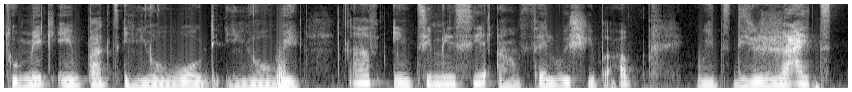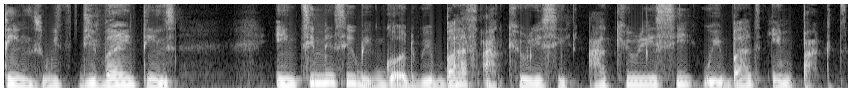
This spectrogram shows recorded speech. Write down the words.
to make impact in your world, in your way. Have intimacy and fellowship have with the right things, with divine things. Intimacy with God will birth accuracy. Accuracy will birth impact.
